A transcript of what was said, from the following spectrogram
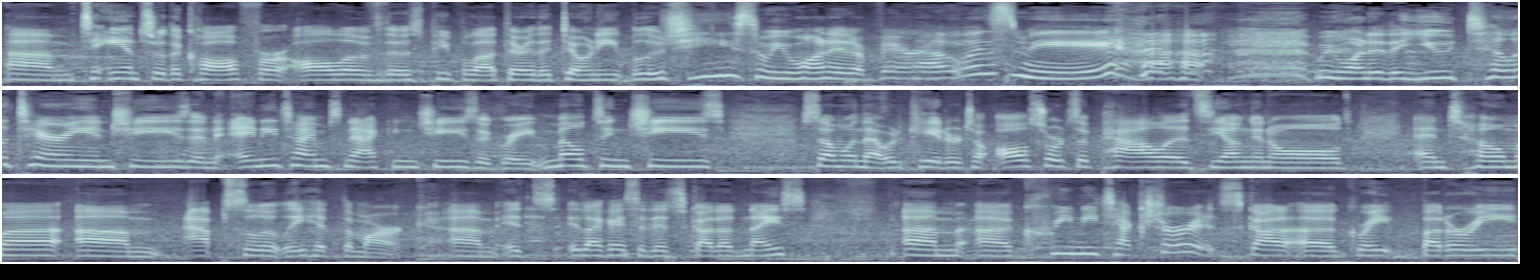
um, to answer the call for all of those people out there that don't eat blue cheese. So we wanted a very that was me. we wanted a utilitarian cheese, an anytime snacking cheese, a great melting cheese, someone that would cater to all sorts of palates, young and old. And Toma um, absolutely hit the mark. Um, it's like I said, it's got a nice um, creamy texture. It's got a great buttery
